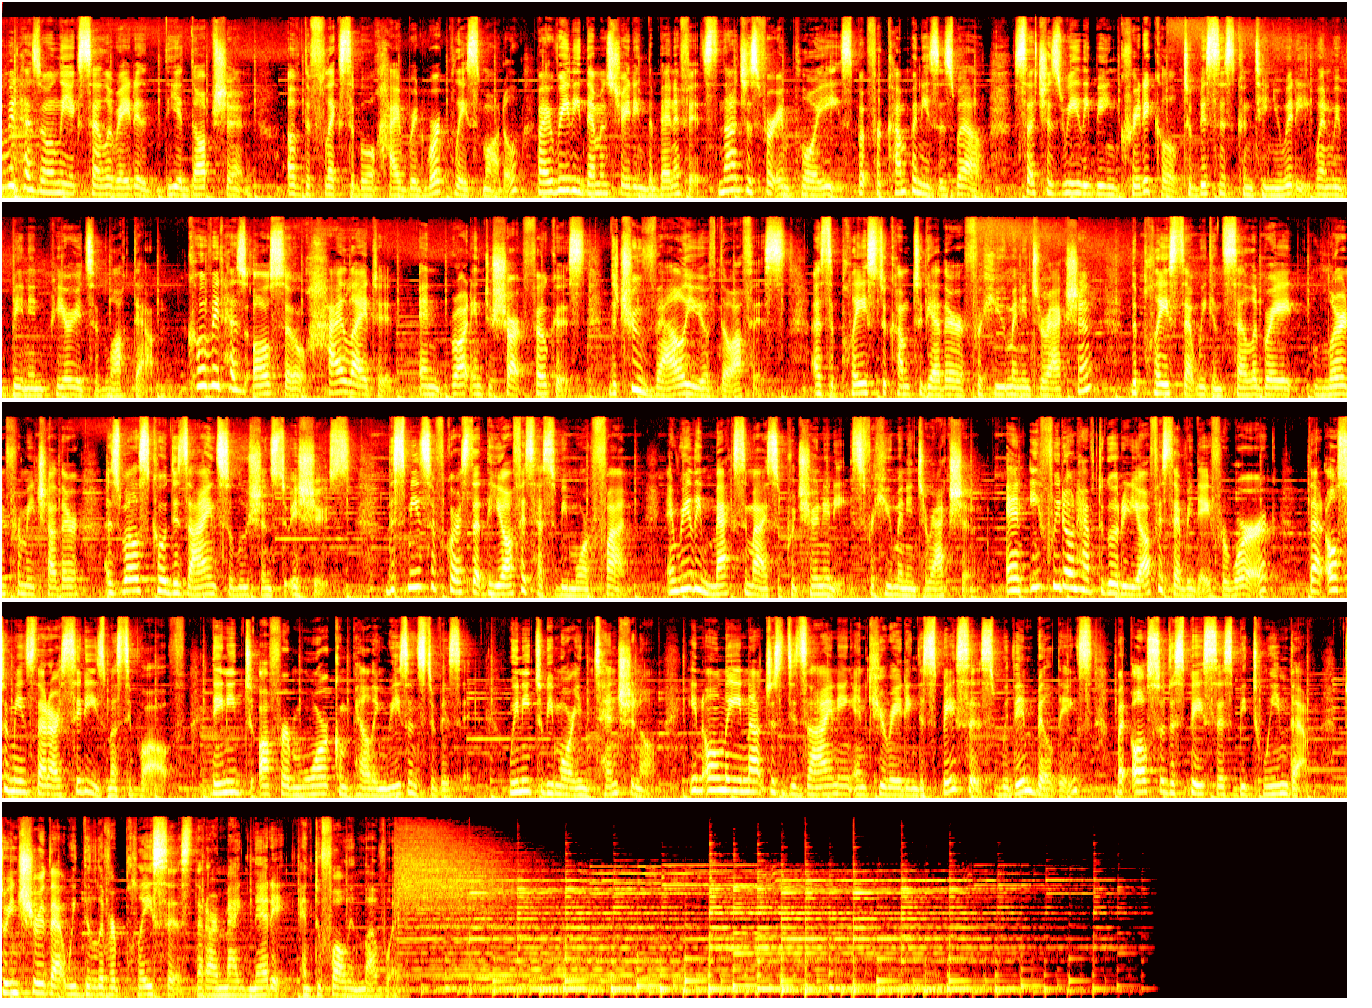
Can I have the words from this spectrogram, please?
COVID has only accelerated the adoption of the flexible hybrid workplace model by really demonstrating the benefits, not just for employees, but for companies as well, such as really being critical to business continuity when we've been in periods of lockdown. COVID has also highlighted and brought into sharp focus the true value of the office as a place to come together for human interaction, the place that we can celebrate, learn from each other, as well as co-design solutions to issues. This means, of course, that the office has to be more fun and really maximize opportunities for human interaction. And if we don't have to go to the office every day for work, that also means that our cities must evolve. They need to offer more compelling reasons to visit. We need to be more intentional in only not just designing and curating the spaces within buildings, but also the spaces between them to ensure that we deliver places that are magnetic and to fall in love with.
